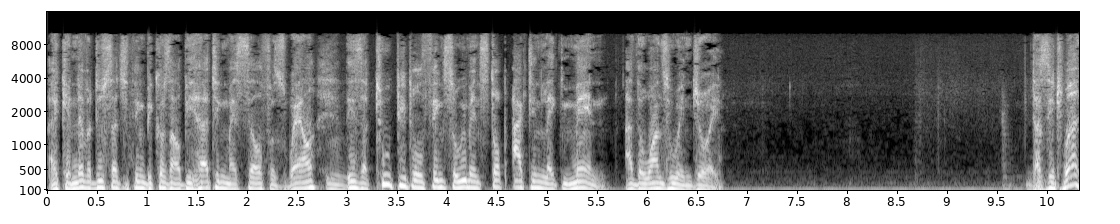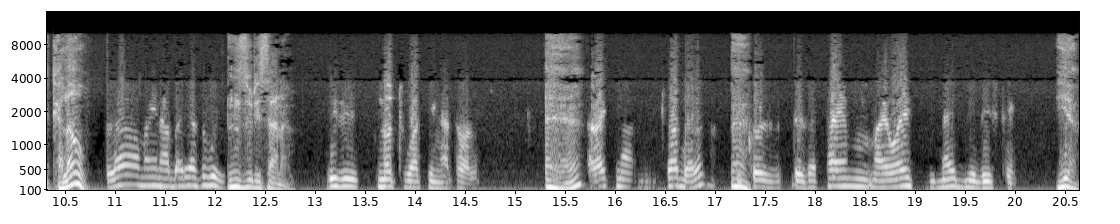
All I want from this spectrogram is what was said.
I can never do such a thing because I'll be hurting myself as well. These are two people things, so women stop acting like men are the ones who enjoy. Does it work? Hello. Hello, Maina, habari asubuhi. Nzuri sana. This is not working at all. Uh-huh. Right now I'm in trouble because there's a time my wife denied me this thing Yeah.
